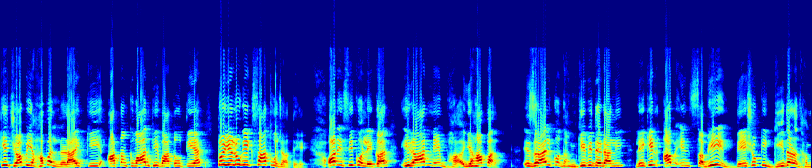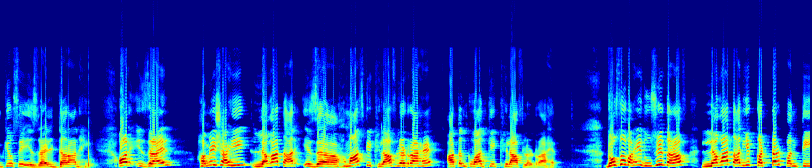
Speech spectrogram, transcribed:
कि जब यहाँ पर लड़ाई की, आतंकवाद की बात होती है तो ये लोग एक साथ हो जाते हैं। और इसी को लेकर ईरान ने यहाँ पर इसराइल को धमकी भी दे डाली, लेकिन अब इन सभी देशों की गीदड़ धमकियों से इसराइल डरा नहीं। और इसराइल हमेशा ही लगातार इस हमास के खिलाफ लड़ रहा है, आतंकवाद के खिलाफ लड़ रहा है। दोस्तों, वहीं दूसरी तरफ़ लगातार ये कट्टरपंथी,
